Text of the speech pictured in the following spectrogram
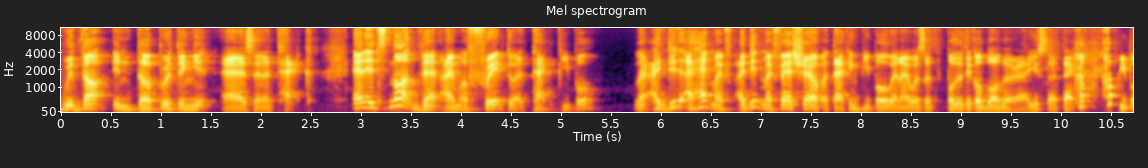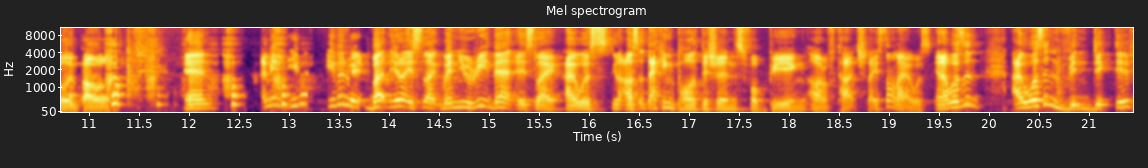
without interpreting it as an attack? And it's not that i'm afraid to attack people like i did i had my i did my fair share of attacking people when i was a political blogger i used to attack people in power. And i mean even even when, but you know it's like when you read that it's like i was you know i was attacking politicians for being out of touch. Like it's not like i was and i wasn't i wasn't vindictive.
